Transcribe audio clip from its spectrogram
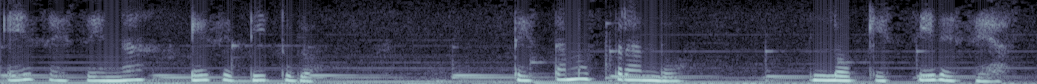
esa escena, ese título, te está mostrando lo que sí deseas.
